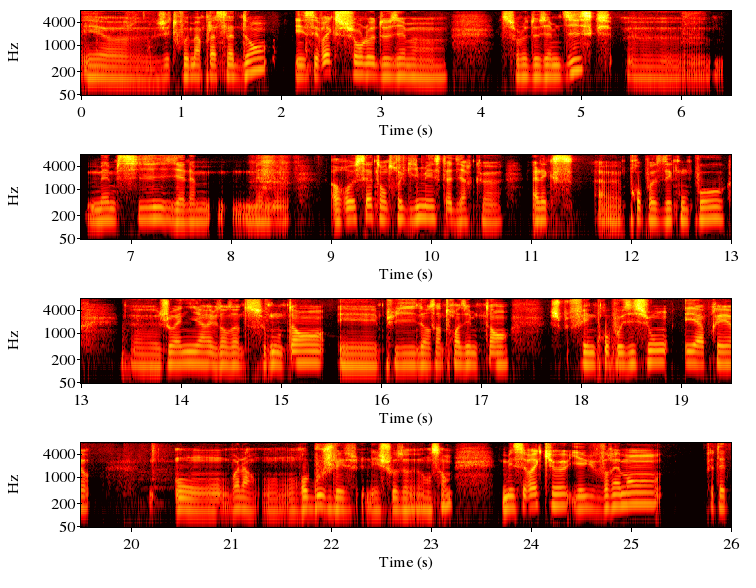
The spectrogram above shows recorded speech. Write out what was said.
Et euh, j'ai trouvé ma place là-dedans. Et c'est vrai que sur le deuxième, euh, sur le deuxième disque, euh, même s'il y a la même euh, recette, entre guillemets, c'est-à-dire que Alex euh, propose des compos, euh, Joanie arrive dans un second temps, et puis dans un troisième temps, je fais une proposition, et après, on, voilà, on, rebouge les, les choses ensemble. Mais c'est vrai qu'il y a eu vraiment peut-être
